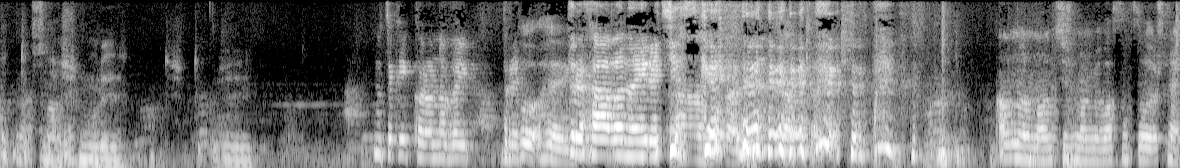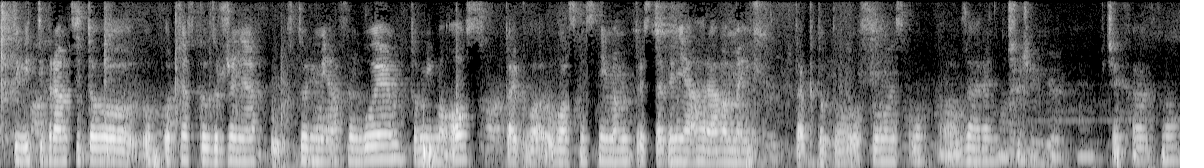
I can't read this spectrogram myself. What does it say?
A tak na na šnúre, takže No takej koronovej pretrhávanej reťazke. Ale normálne tiež máme vlastne celoročné aktivity v rámci toho občianského združenia, s ktorým ja fungujem, to mimo OS, tak vla- vlastne s ním máme predstavenia a hrávame ich takto po Slovensku a v zahraničí, v Čechách, no.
